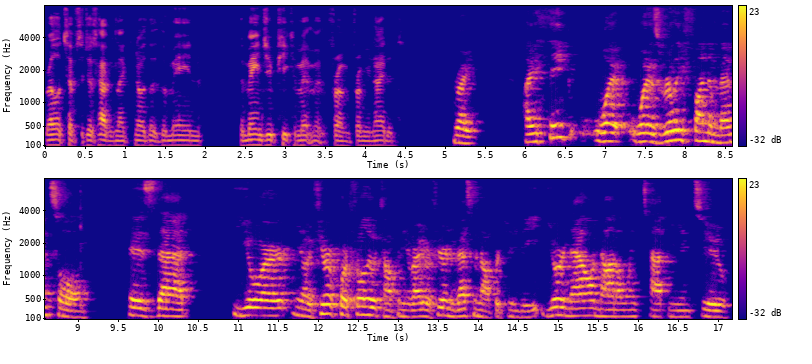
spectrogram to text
relative to just having like you know the, the main the main GP commitment from from United. Right. I think what what is really fundamental is that you're, you know, if you're a portfolio company, right, or if you're an investment opportunity, you're now not only tapping into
